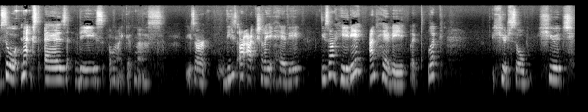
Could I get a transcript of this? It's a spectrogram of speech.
So next is these, oh my goodness. These are these are actually heavy. These are hairy and heavy. Like look, huge sole, huge.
